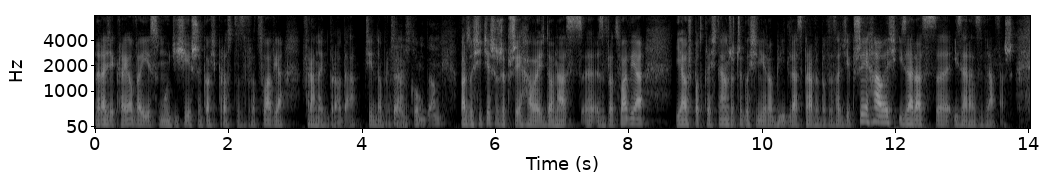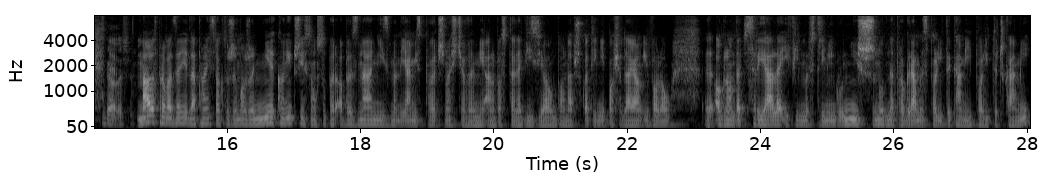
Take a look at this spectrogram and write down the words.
na razie krajowej, jest mój dzisiejszy gość prosto z Wrocławia, Franek Broda. Dzień dobry, Cześć, Franku. witam. Bardzo się cieszę, że przyjechałeś do nas e, z Wrocławia. Ja już podkreślałem, że czego się nie robi dla sprawy, bo w zasadzie przyjechałeś i zaraz, e, i zaraz wracasz. Zgadza się. Małe wprowadzenie dla Państwa, którzy może niekoniecznie są super obeznani z mediami społecznościowymi albo z telewizją, bo na przykład jej nie posiadają i wolą e, oglądać seriale i filmy w streamingu niż nudne programy z politykami i polityczkami.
